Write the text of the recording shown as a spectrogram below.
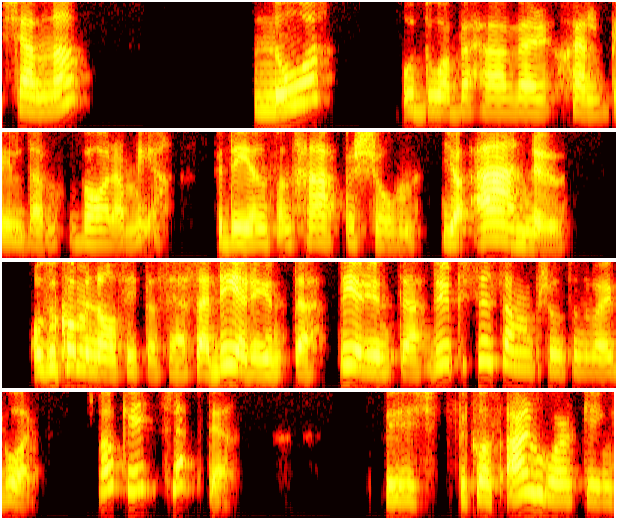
känna, nå och då behöver självbilden vara med. För det är en sån här person jag är nu. Och så kommer någon sitta och säga så här, det är du ju inte, det är du ju inte, du är precis samma person som du var igår. Okej, okay, släpp det. Because I'm working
